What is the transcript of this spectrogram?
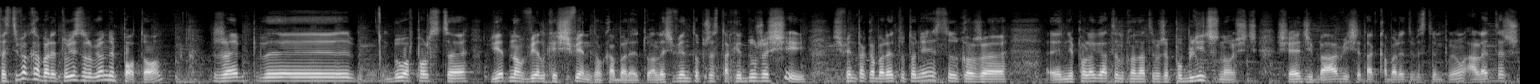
Festiwal kabaretu jest robiony po to, żeby było w Polsce jedno wielkie święto kabaretu, ale święto przez takie duże si. Święto kabaretu to nie jest tylko, że e, nie polega tylko na tym, że publiczność siedzi, bawi się, tak kabarety występują, ale też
